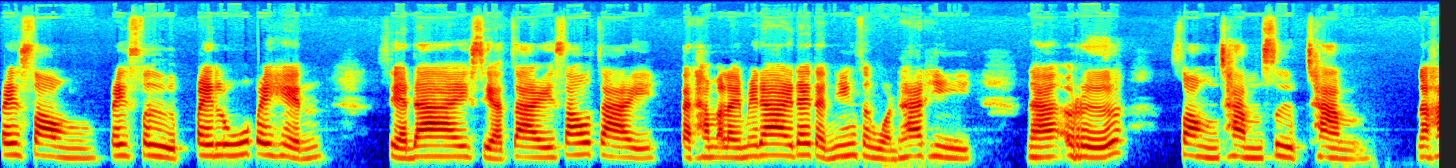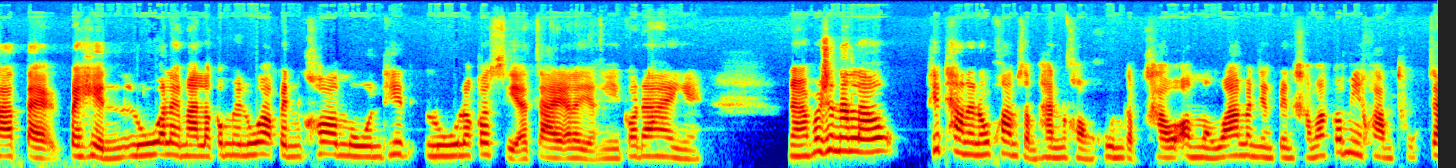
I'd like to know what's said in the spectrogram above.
ไปส่องไปสืบไปรู้ไปเห็น เสียดายเสียใจเศร้าใจ แต่ทำอะไรไม่ได้ได้แต่นิ่งสงวนท่าทีนะหรือส่องฉ่ำสืบฉ่ำนะคะ แต่ไปเห็นรู้อะไรมาแล้วก็ไม่รู้ว่าเป็นข้อมูลที่รู้แล้วก็เสียใจอะไรอย่างนี้ก็ได้ไงนะเพราะฉะนั้นแล้ว ทิศทางในโน้มความสัมพันธ์ของคุณกับเขาเอามองว่ามันยังเป็นคำว่าก็มีความทุกข์ใจ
